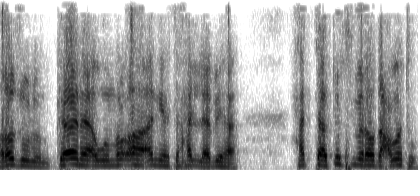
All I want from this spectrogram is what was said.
رجل كان أو امرأة أن يتحلى بها حتى تثمر دعوته.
